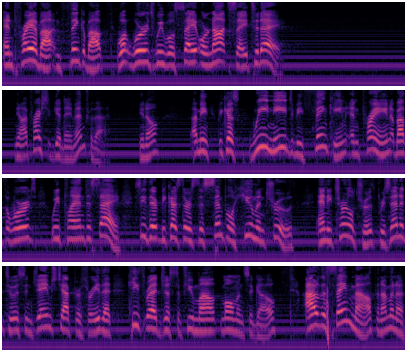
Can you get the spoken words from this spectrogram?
and pray about and think about what words we will say or not say today. You know, I probably should get an amen for that. You know, I mean, because we need to be thinking and praying about the words we plan to say. See, there because there's this simple human truth and eternal truth presented to us in James chapter 3 that Keith read just a few moments ago. Out of the same mouth, and I'm going to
